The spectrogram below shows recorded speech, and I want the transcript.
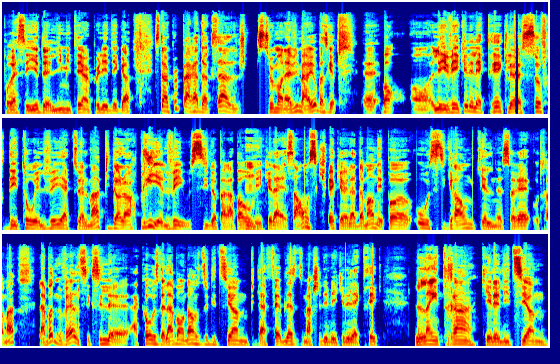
pour essayer de limiter un peu les dégâts. C'est un peu paradoxal, si tu veux mon avis, Mario, parce que, euh, bon, les véhicules électriques là, souffrent des taux élevés actuellement, puis de leur prix élevé aussi par rapport aux hmm. véhicules à essence, ce qui fait que la demande n'est pas aussi grande qu'elle ne serait autrement. La bonne nouvelle, c'est que si à cause de l'abondance du lithium puis de la faiblesse du marché des véhicules électriques, l'intrant qui est le lithium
